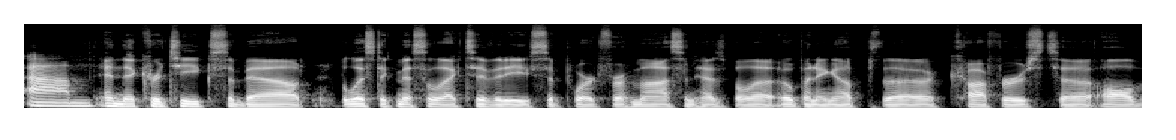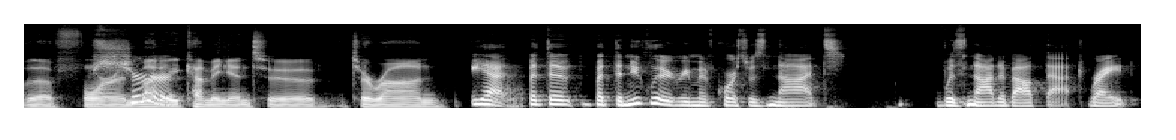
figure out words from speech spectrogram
Um, and the critiques about ballistic missile activity, support for Hamas and Hezbollah, opening up the coffers to all the foreign sure. money coming into Tehran. Yeah, but the but the nuclear agreement, of course, was not was not about that, right?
